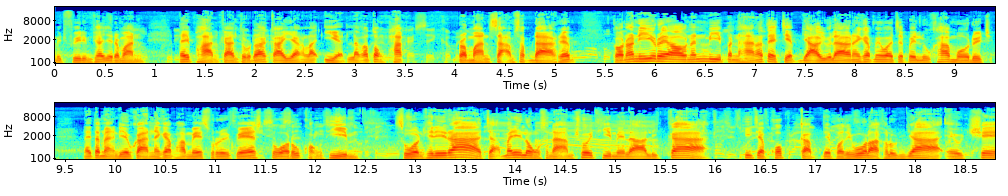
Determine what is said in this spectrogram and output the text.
มิดฟิลด์ทีมชาติเยอรมันได้ผ่านการตรวจร่างกายอย่างละเอียด แล้วก็ต้องพักประมาณ 3 สัปดาห์ครับก่อนหน้านี้เรอัลนั้นมีปัญหาตั้งแต่เจ็บยาวอยู่แล้วนะครับไม่ว่าจะเป็นลูก้าโมดริช ในตำแหน่งเดียวกันนะครับฮาเมสโรดริเกซตัวรุกของทีม ส่วนเคดีราจะไม่ได้ลงสนามช่วยทีมในลาลีก้า ที่จะพบกับเดปอร์ติโวลาคอรุนญาเอลเช่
